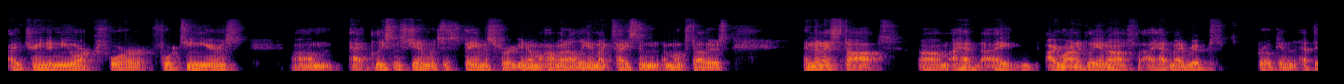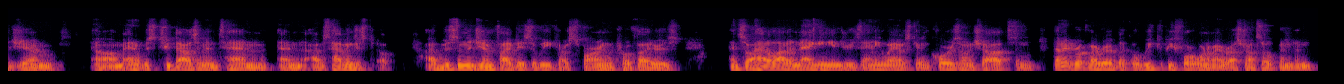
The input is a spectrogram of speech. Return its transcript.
I trained in New York for 14 years um, at Gleason's Gym, which is famous for you know Muhammad Ali and Mike Tyson amongst others. And then I stopped. Um, I had I ironically enough, I had my ribs broken at the gym um, and it was 2010, and I was having just I was in the gym five days a week. I was sparring with pro fighters, and so I had a lot of nagging injuries anyway. I was getting cortisone shots, and then I broke my rib like a week before one of my restaurants opened. And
